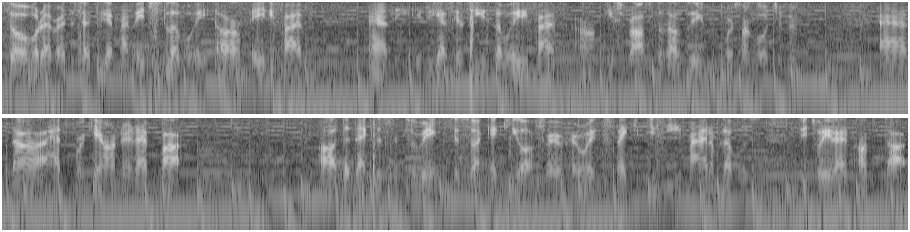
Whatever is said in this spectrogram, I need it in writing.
So whatever, I decided to get my mage level um, 85, and he, as you guys can see, he's level 85. Um, he's frost because I was doing Warsong Gulch of him, and uh, I had 4K honor, and I bought uh, the necklace and two rings just so I can queue up for heroics. Like if you see, my item level is 329 on the dot,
